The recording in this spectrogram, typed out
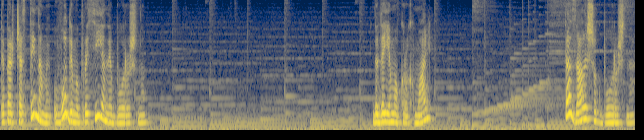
Тепер частинами вводимо просіяне борошно. Додаємо крохмаль та залишок борошна.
